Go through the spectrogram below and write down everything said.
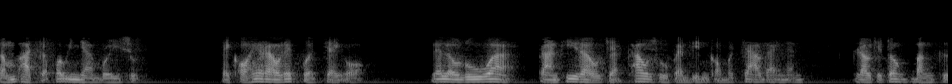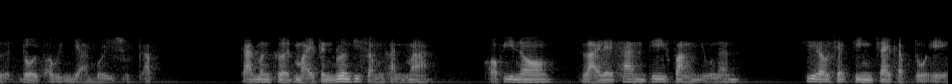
สัมผัสกับพระวิญญาณบริสุทธิ์ แต่ขอให้เราได้เปิดใจออก และเรารู้ว่าการที่เราจะเข้าสู่แผ่นดินของพระเจ้าได้นั้น เราจะต้องบังเกิดโดยพระวิญญาณบริสุทธิ์ครับ การบังเกิดใหม่เป็นเรื่องที่สำคัญมาก ขอพี่น้องหลายหลายท่านที่ฟังอยู่นั้น ที่เราจะจริงใจกับตัวเอง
